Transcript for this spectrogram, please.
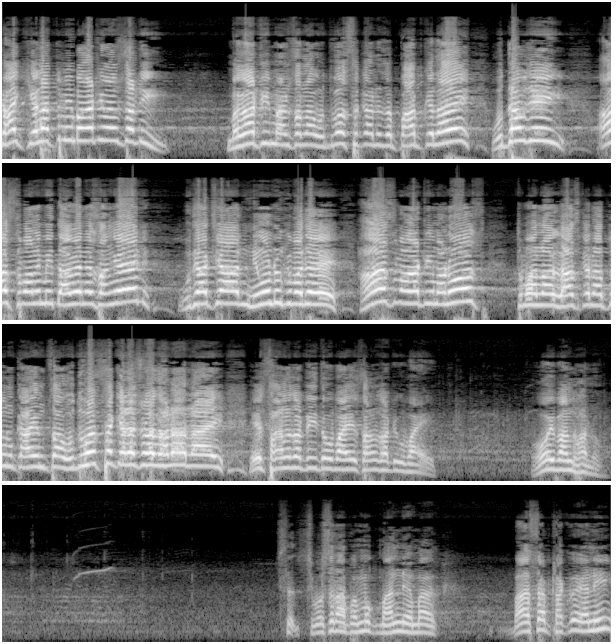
काय केलात तुम्ही मराठी माणसासाठी? मराठी माणसाला उद्ध्वस्त करण्याचं पाप केलंय? उद्धवजी आज तुम्हाला मी दाव्याने सांगेन उद्याच्या निवडणुकीमध्ये हाच मराठी माणूस तुम्हाला राजकारणातून कायमचा उद्ध्वस्त केल्याशिवाय जाणार नाही. हे सांगण्यासाठी तो उभा आहे सांगण्यासाठी उभा आहे. होय बांधवानो. शिवसेना प्रमुख मान्य मग बाळासाहेब ठाकरे यांनी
